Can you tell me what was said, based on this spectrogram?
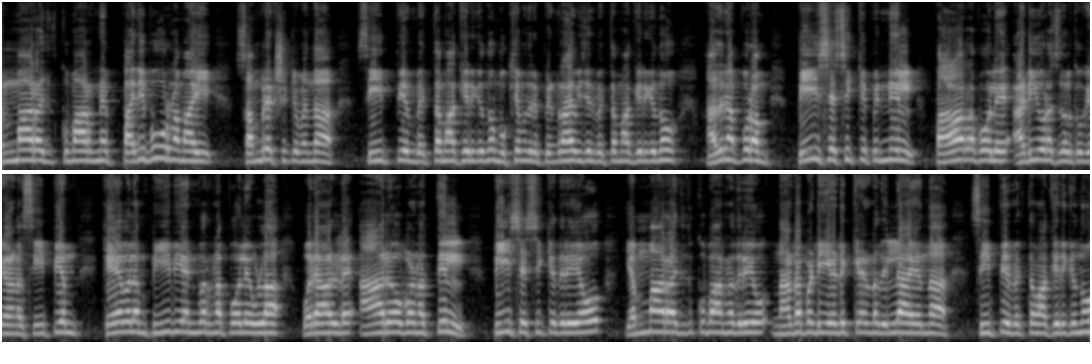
M R Ajith കുമാറിനെ പരിപൂർണമായി സംരക്ഷിക്കുമെന്ന് സി പി എം വ്യക്തമാക്കിയിരിക്കുന്നു. മുഖ്യമന്ത്രി പിണറായി വിജയൻ വ്യക്തമാക്കിയിരിക്കുന്നു. അതിനപ്പുറം പി ശശിക്ക് പിന്നിൽ പാറ പോലെ അടിയുറച്ചു നിൽക്കുകയാണ് സി പി എം കേവലം പി വി അൻവറിനെ പോലെയുള്ള ഒരാളുടെ ആരോപണത്തിൽ പി ശശിക്കെതിരെയോ എം ആർ അജിത് കുമാറിനെതിരെയോ നടപടി എടുക്കേണ്ടതില്ല എന്ന് സി പി എം വ്യക്തമാക്കിയിരിക്കുന്നു.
